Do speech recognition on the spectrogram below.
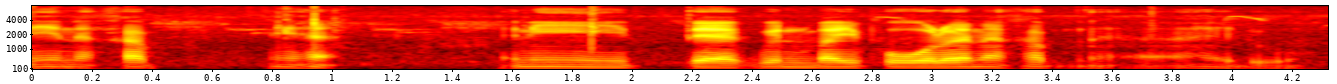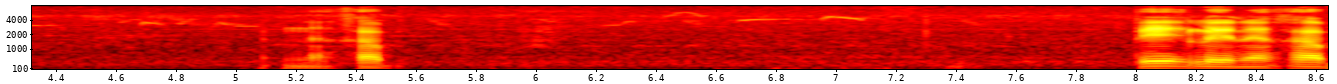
นี้นะครับนี่ฮะอันนี้แตกเป็นใบโพแล้วนะครับให้ดูนะครับ เป๊ะเลยนะครับ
